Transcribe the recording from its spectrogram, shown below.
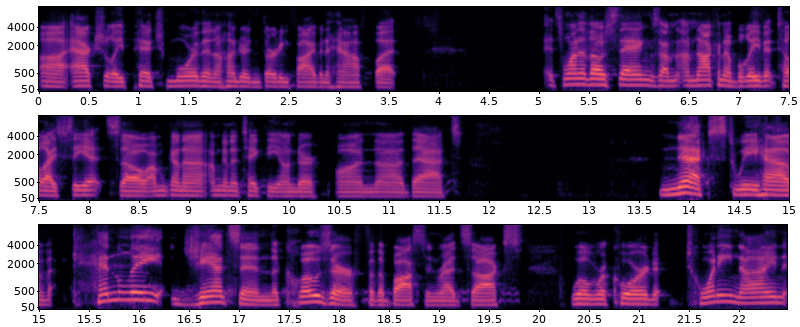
uh, actually pitch more than 135 and a half, but it's one of those things. I'm I'm not going to believe it till I see it, so I'm gonna I'm gonna take the under on uh, that. Next, we have Kenley Jansen, the closer for the Boston Red Sox, will record 29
